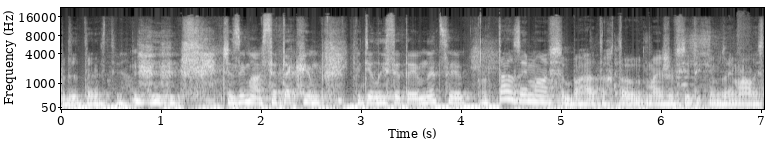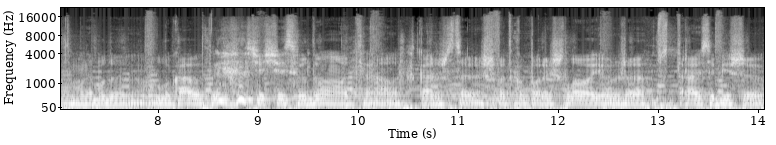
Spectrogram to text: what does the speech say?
в дитинстві. Чи займався таким? Поділися таємницею? Та займався багато хто, майже всі таким займалися, тому не буду лукавити чи щось видумувати, але скажеш, це швидко перейшло і вже стараюся більше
